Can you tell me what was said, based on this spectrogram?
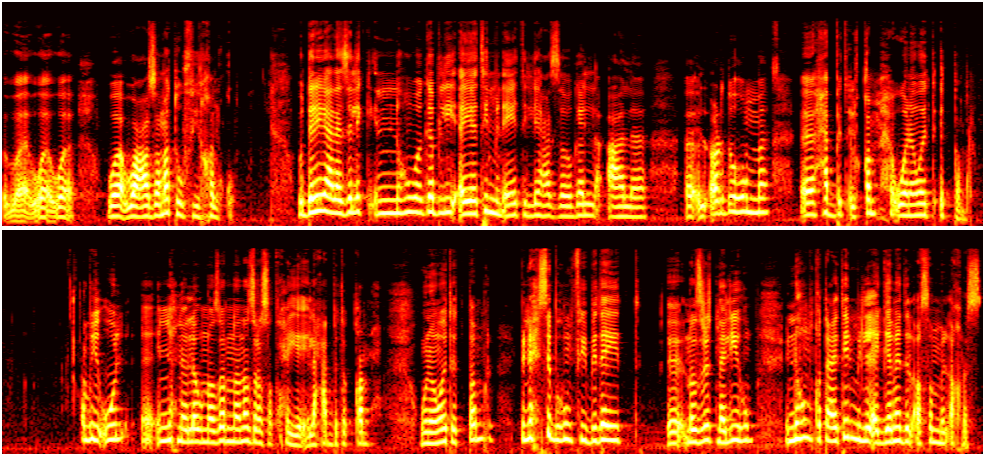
و... و... وعظمته في خلقه. والدليل على ذلك إن هو جاب لي آيتين من آيات الله عز وجل على آه، الأرض وهم آه، حبة القمح ونواة التمر. وبيقول إن إحنا لو نظرنا نظرة سطحية إلى حبة القمح ونواة التمر بنحسبهم في بداية آه، نظرتنا ليهم إنهم قطعتين من الجماد الأصم الأخرس.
